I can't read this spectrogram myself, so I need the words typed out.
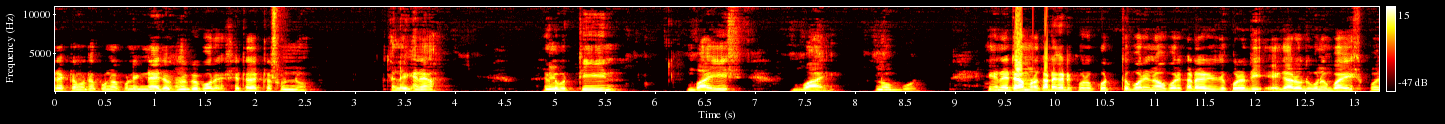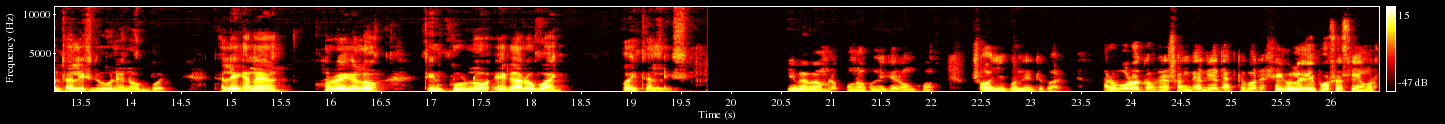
আর একটার মাথায় পূর্ণাপূর্ণিক নেয় দশমিকের পরে, সেটা একটা শূন্য। তাহলে এখানে লিখব তিন, বাইশ বাই নব্বই। এখানে এটা আমরা কাটাকাটি করে করতে পারি, না পারি কাটাকাটি করে দিই, এগারো দুগুণে বাইশ, পঁয়তাল্লিশ দুগুণে নব্বই। তাহলে এখানে রয়ে গেল তিন পূর্ণ এগারো বাই পঁয়তাল্লিশ। এইভাবে আমরা পুনঃপুনিকের অঙ্ক সহজেই করে নিতে পারি। আরও বড় ধরনের সংখ্যা দেওয়া থাকতে পারে, সেগুলো এই প্রসেসেই আমরা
